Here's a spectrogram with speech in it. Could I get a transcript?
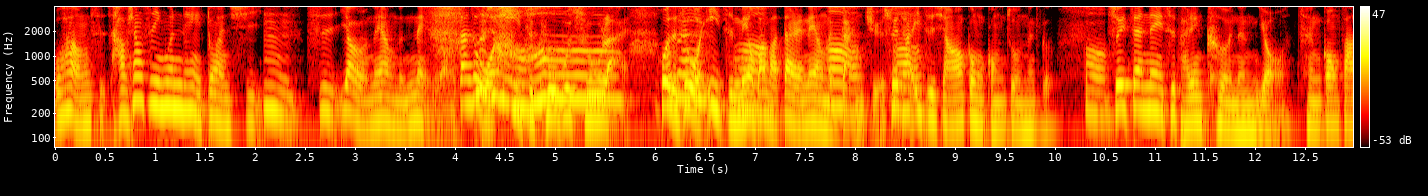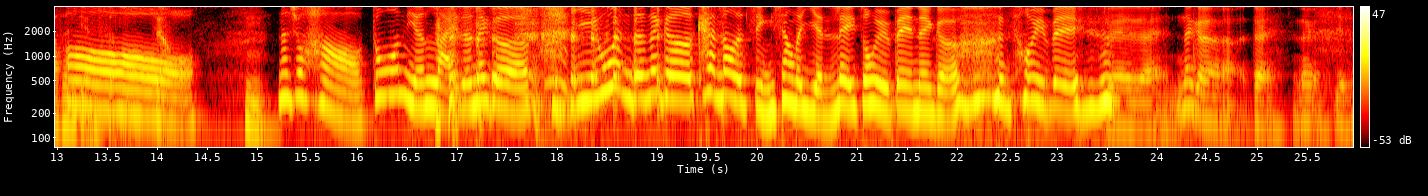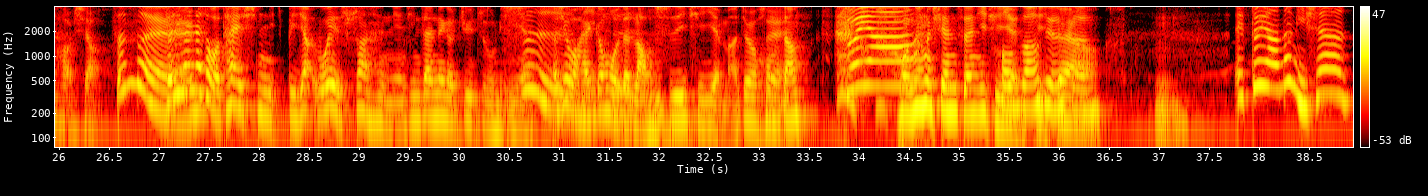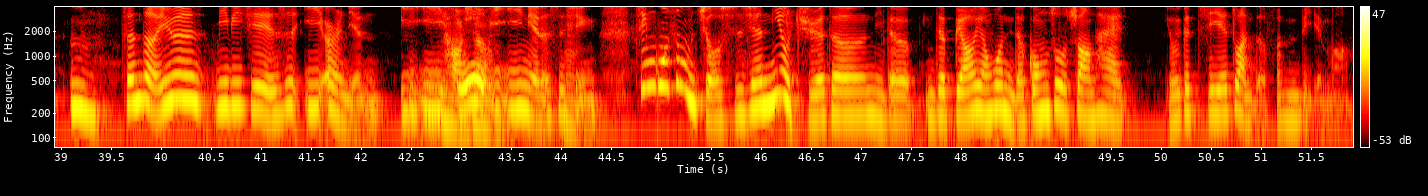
我好像是，好像是因为那一段戏，嗯，是要有那样的内容，但是我一直哭不出来，或者是我一直没有办法带来那样的感觉，所以他一直想要跟我工作那个，嗯。所以在那一次排练可能有成功发生点什么，这样，哦那就好。多年来的那个 疑问的那个看到的景象的眼泪，终于被那个，终于被对对对，那个对那个也是好笑。真的哎。可是因为那时候我太比较，我也算很年轻，在那个剧组里面，是而且我还跟我的老师一起演嘛，就是洪章对呀、洪章先生一起演戏，对啊嗯，哎、对呀、那你现在嗯，真的，因为迷离姐也是一二年，一一好像嗯一一年的事情，经过这么久时间，你有觉得你的你的表演或你的工作状态有一个阶段的分别吗？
